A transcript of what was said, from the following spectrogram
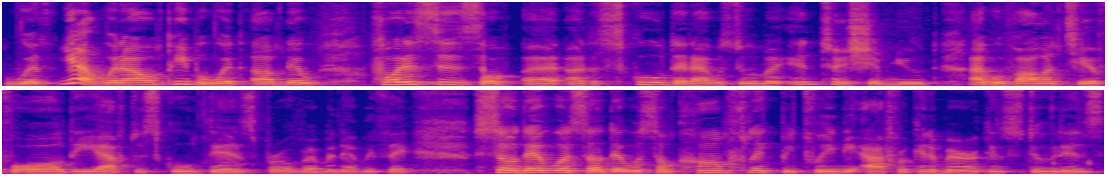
with yeah with our own people with um there for instance at, at a school that I was doing my internship you I would volunteer for all the after school dance program and everything so there was a, there was some conflict between the African American students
